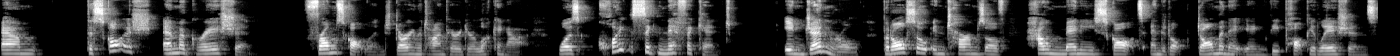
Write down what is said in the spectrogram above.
Um, the Scottish emigration from Scotland during the time period you're looking at was quite significant in general, but also in terms of how many Scots ended up dominating the populations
